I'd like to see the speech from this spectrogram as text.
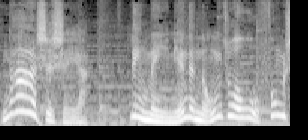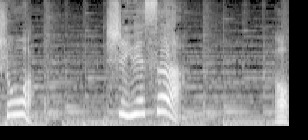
那是谁呀？令每年的农作物丰收啊？是约瑟。哦，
